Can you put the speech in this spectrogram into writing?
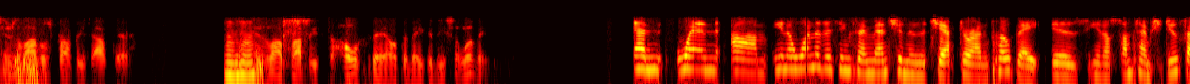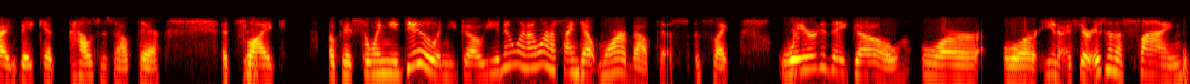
There's a lot of those properties out there. hmm And a lot of properties to wholesale to make a decent living. And when um, you know, one of the things I mentioned in the chapter on probate is, you know, sometimes you do find vacant houses out there. It's Yeah. like, okay, so when you do and you go, you know what, I want to find out more about this. It's like, where do they go, or or you know, if there isn't a sign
